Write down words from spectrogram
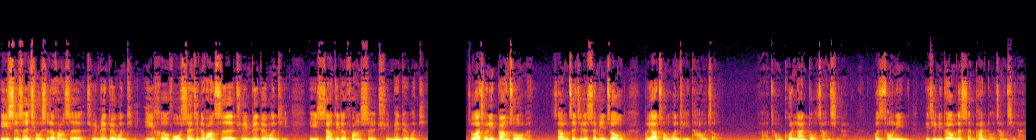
以实事求是的方式去面对问题，以合乎圣经的方式去面对问题，以上帝的方式去面对问题。主啊，求你帮助我们，在我们自己的生命中，不要从问题逃走，啊，从困难躲藏起来，或是从你以及你对我们的审判躲藏起来，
